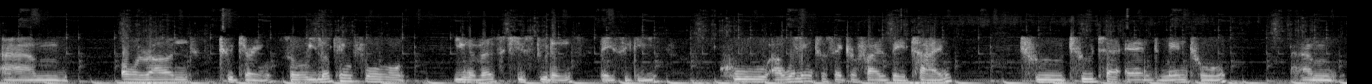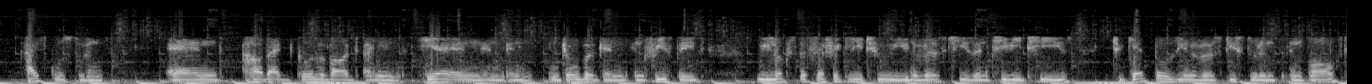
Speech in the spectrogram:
um, all-round tutoring. So we're looking for university students, basically, who are willing to sacrifice their time to tutor and mentor um, high school students. And how that goes about, I mean, here in, in, in, in Joburg and in Free State, we look specifically to universities and TVETs to get those university students involved,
